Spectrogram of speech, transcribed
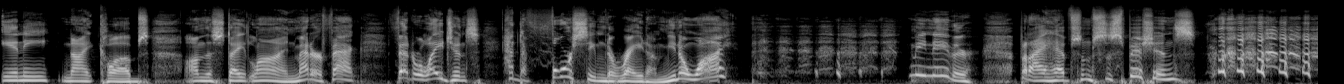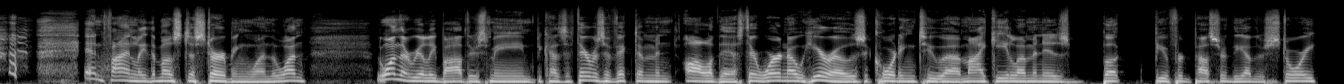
any nightclubs on the state line. Matter of fact, federal agents had to force him to raid them. You know why? Me neither, but I have some suspicions. and finally, the most disturbing one, the one the one that really bothers me because if there was a victim in all of this, there were no heroes, according to uh, Mike Elam in his book Buford Pusser, the other story.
